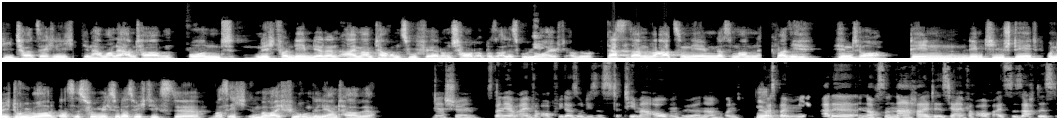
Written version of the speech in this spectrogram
die tatsächlich den Hammer in der Hand haben und nicht von dem, der dann einmal am Tag umzufährt und schaut, ob das alles gut läuft. Also das dann wahrzunehmen, dass man quasi hinter den, dem Team steht und nicht drüber. Das ist für mich so das Wichtigste, was ich im Bereich Führung gelernt habe. Ja, schön. Ist dann ja einfach auch wieder so dieses Thema Augenhöhe, ne? Und ja. was bei mir gerade noch so nachhalte, ist ja einfach auch, als du sagtest,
